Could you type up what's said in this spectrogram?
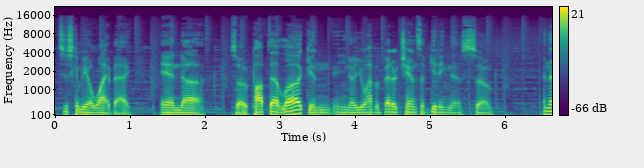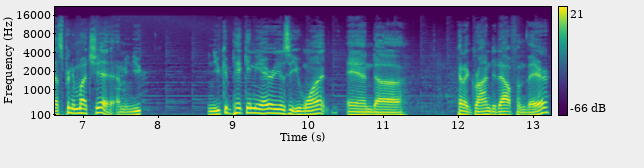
It's just going to be a white bag. And uh, so pop that luck and, and, you know, you'll have a better chance of getting this. So, and that's pretty much it. I mean, you, and you can pick any areas that you want and uh, kind of grind it out from there.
